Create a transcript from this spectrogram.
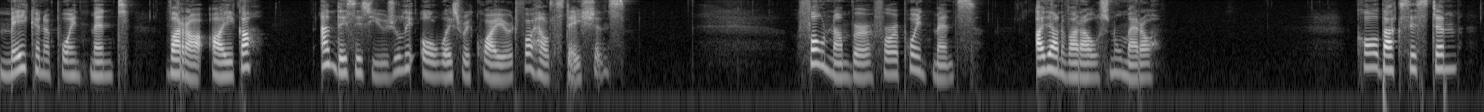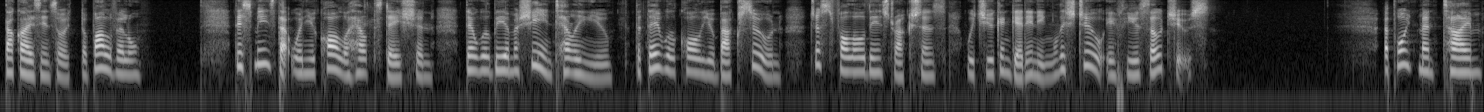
Make an appointment, varaa aika, and this is usually always required for health stations. Phone number for appointments. Ajanvarausnumero. Callback system. Takaisinsoittopalvelu. This means that when you call a health station, there will be a machine telling you that they will call you back soon. Just follow the instructions, which you can get in English too if you so choose. Appointment time,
